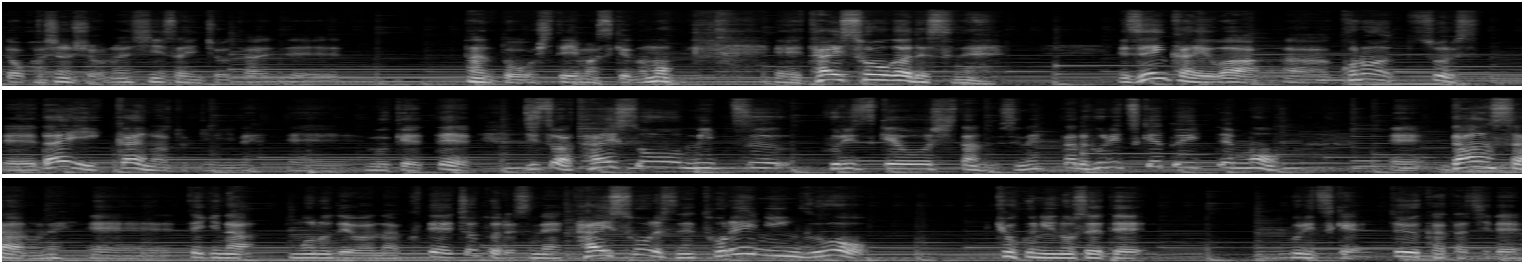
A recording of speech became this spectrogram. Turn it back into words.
ファッションショーの、ね、審査委員長、えー、担当していますけども、えー、体操がですね、前回は、あこの、そうです、え第1回の時にね、え向けて、実は体操を3つ振り付けをしたんですね。ただ振り付けといっても、えダンサーのね、え的なものではなくて、ちょっとですね、体操ですね、トレーニングを曲に乗せて振り付けという形で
